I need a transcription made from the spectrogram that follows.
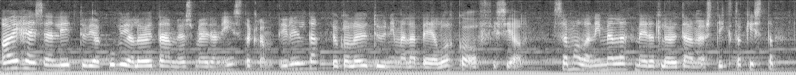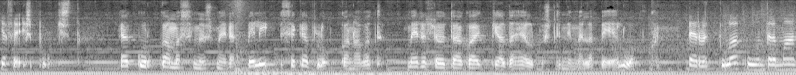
Aiheeseen liittyviä kuvia löytää myös meidän Instagram-tililtä, joka löytyy nimellä B-luokka Official. Samalla nimellä meidät löytää myös TikTokista ja Facebookista. Käy kurkkaamassa myös meidän peli- sekä vlog-kanavat. Meidät löytää kaikkialta helposti nimellä B-luokka. Tervetuloa kuuntelemaan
